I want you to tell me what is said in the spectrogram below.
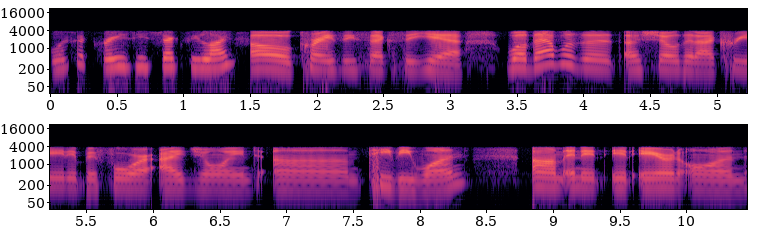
was it Crazy Sexy Life? Oh, Crazy Sexy, yeah. Well, that was a, a show that I created before I joined um TV One, um, and it it aired on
